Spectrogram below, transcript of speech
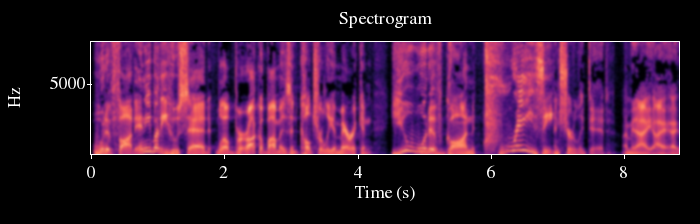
would have thought anybody who said, well, Barack Obama isn't culturally American, you would have gone crazy. and surely did. I mean, I, I, I,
